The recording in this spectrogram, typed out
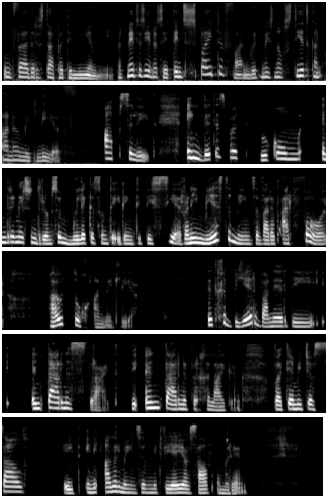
om verdere stappe te neem nie. Want net soos jy nou sê ten spyte van moet mens nog steeds kan aanhou met leef. Absoluut. En dit is ook hoekom indringersindroom so moeilik is om te identifiseer, want die meeste mense wat dit ervaar, hou tog aan met leef. Dit gebeur wanneer die interne stryd, die interne vergelyking wat jy met jouself het en die ander mense met wie jy jouself omring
